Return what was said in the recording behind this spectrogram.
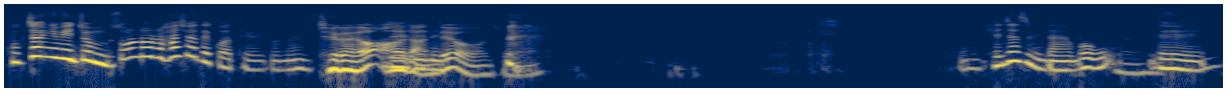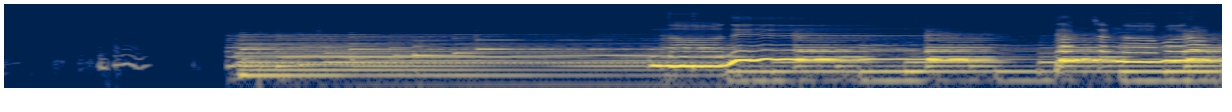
국장님이 좀 솔로를 하셔야 될 것 같아요, 이거는. 제가요? 아, 나안 네네네. 돼요. 저. 네, 괜찮습니다. 뭐, 오- 네. 네. 괜찮아요. 너는 담장 너머로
